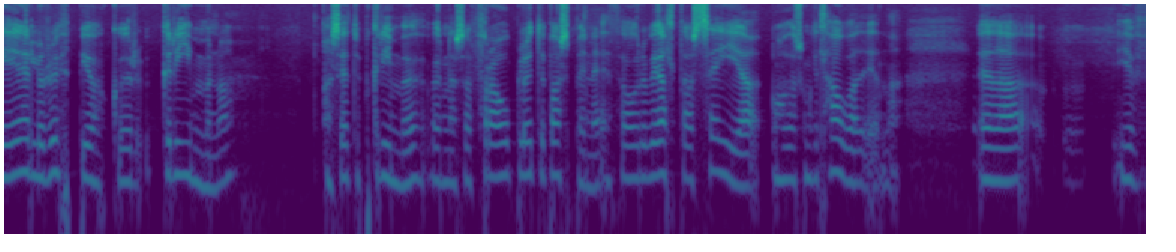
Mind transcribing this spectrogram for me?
elur upp í okkur grímuna, að setja upp grímu vegna þess að frá blötu baspenni þá erum við alltaf að segja, og það er svo mikið háfaði hérna, eða ég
